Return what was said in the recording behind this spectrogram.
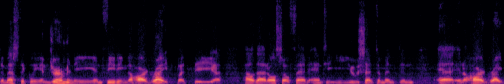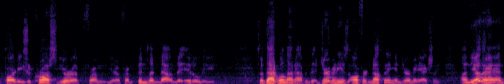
domestically in Germany and feeding the hard right, but the uh, how that also fed anti-EU sentiment in uh, in hard right parties across Europe, from you know from Finland down to Italy. So that will not happen. Germany has offered nothing in Germany actually. On the other hand,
